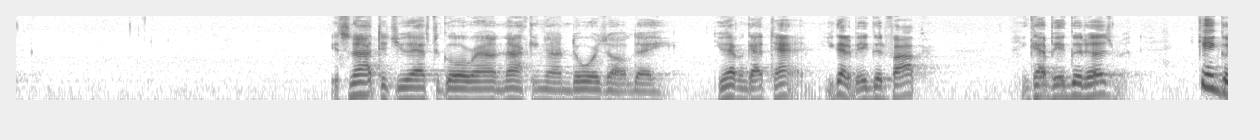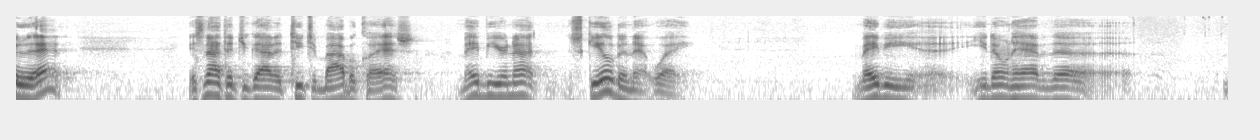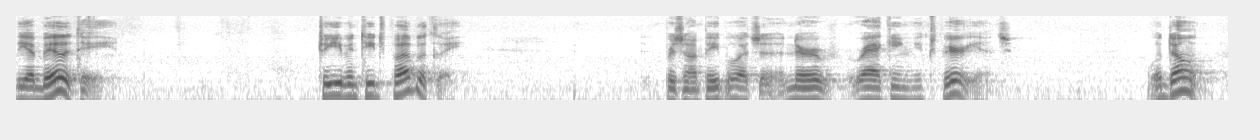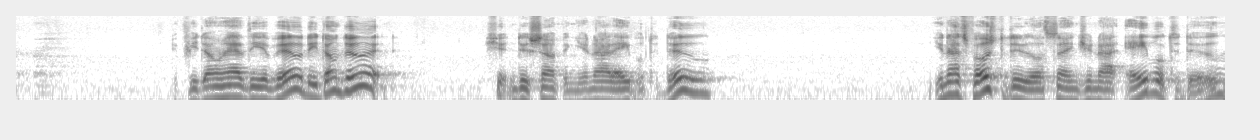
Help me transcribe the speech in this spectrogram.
It's not that you have to go around knocking on doors all day. You haven't got time. You got to be a good father. You got to be a good husband. You can't go do that. It's not that you got to teach a Bible class. Maybe you're not skilled in that way. Maybe uh, you don't have the the ability to even teach publicly. For some people, it's a nerve wracking experience. Well, don't. If you don't have the ability, don't do it. You shouldn't do something you're not able to do. You're not supposed to do those things you're not able to do.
